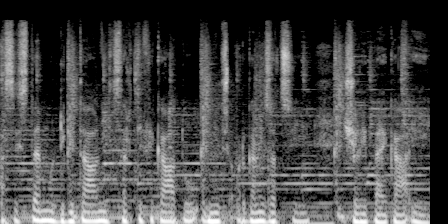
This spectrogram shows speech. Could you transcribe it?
a systému digitálních certifikátů uvnitř organizací, čili PKI.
